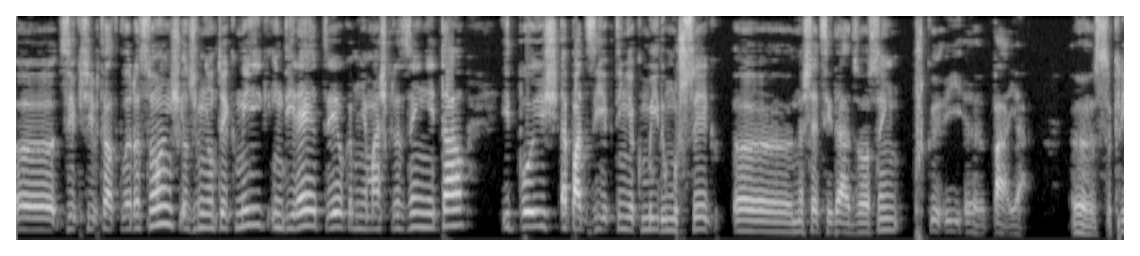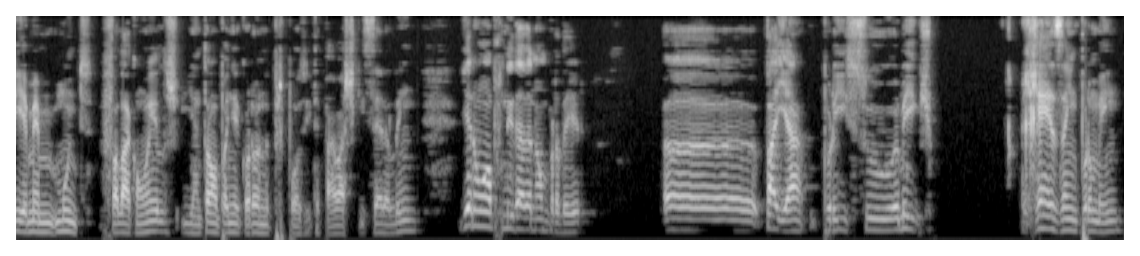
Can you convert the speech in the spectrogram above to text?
uh, dizia que queria prestar declarações, eles vinham ter comigo, em direto, eu com a minha máscarazinha e tal, e depois, epá, dizia que tinha comido um morcego uh, nas sete cidades ou assim, porque, uh, pá, yeah. Uh, se queria mesmo muito falar com eles e então apanhei corona de propósito. Epá, eu acho que isso era lindo e era uma oportunidade a não perder. Uh, pá, yeah, por isso, amigos, rezem por mim.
